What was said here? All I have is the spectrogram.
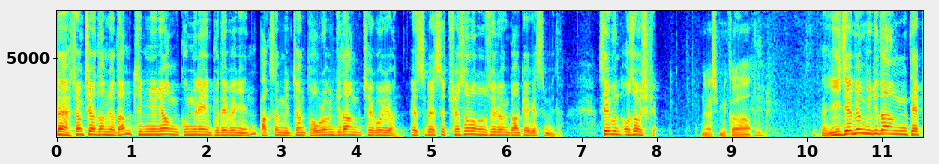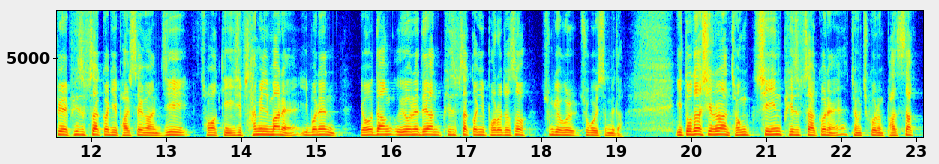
네, 정치여담 여담 김윤영 국민의힘 부대변인 박성민 전 더불어민주당 최고위원 SBS 최선호 논술위원과 함께하겠습니다. 세 분 어서 오십시오. 안녕하십니까. 네, 이재명 민주당 대표의 피습 사건이 발생한 지 정확히 23일 만에 이번엔 여당 의원에 대한 피습 사건이 벌어져서 충격을 주고 있습니다. 이 또다시 일어난 정치인 피습 사건에 정치권은 바싹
